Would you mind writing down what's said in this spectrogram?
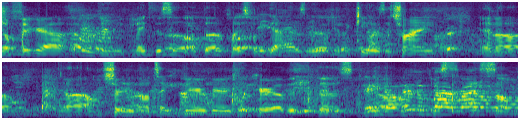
you know, figure out how we can make this a, a better place for the guys and, and the kids to train. And um, you know, I'm sure they're going to take very, very good care of it because you know, it's, it's some,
